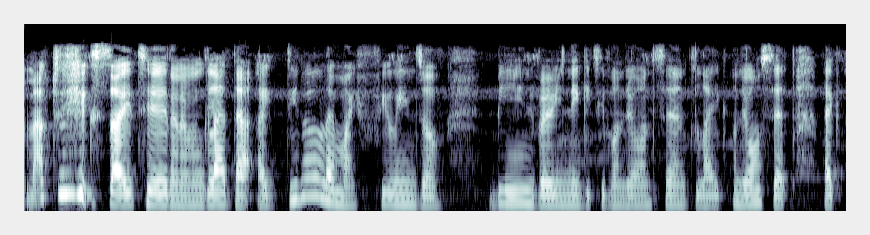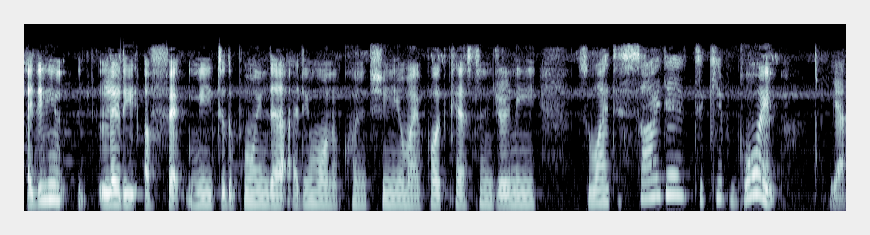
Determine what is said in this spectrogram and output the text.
I'm actually excited and I'm glad that I didn't let my feelings of being very negative on the onset like on the onset like I didn't let it affect me to the point that I didn't want to continue my podcasting journey so I decided to keep going. Yeah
